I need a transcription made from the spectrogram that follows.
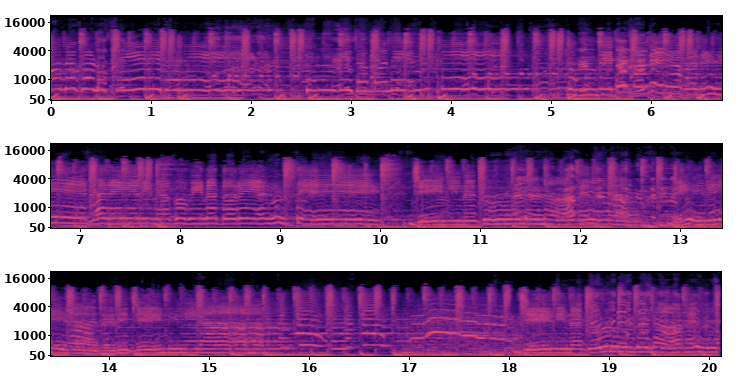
ಮನಗಳು ಸೇರಿದರೆ ತುಂಬಿದ ಮನೆಯಂತೆ ತುಂಬಿದ ಮನೆಯವನೇ ಧರೆಯಲಿ ನಗುವಿನ ದೊರೆಯಂತೆ. ಜೇನಿನ ಗೂಡು ನಾವೆಲ್ಲ ಬೇರೆಯಾದರೆ ಜೇನಿಲ್ಲ. ಜೇನಿನ ಗೂಡು ನಾವೆಲ್ಲ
